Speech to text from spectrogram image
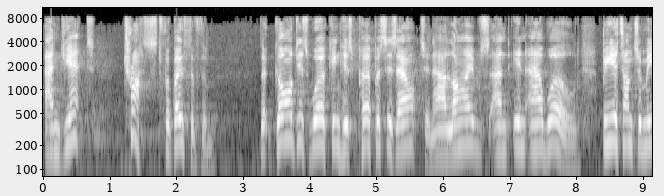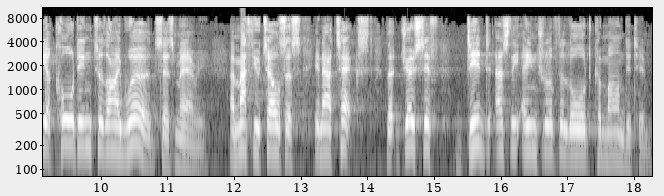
and yet trust for both of them that God is working his purposes out in our lives and in our world. Be it unto me according to thy word, says Mary. And Matthew tells us in our text that Joseph did as the angel of the Lord commanded him.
